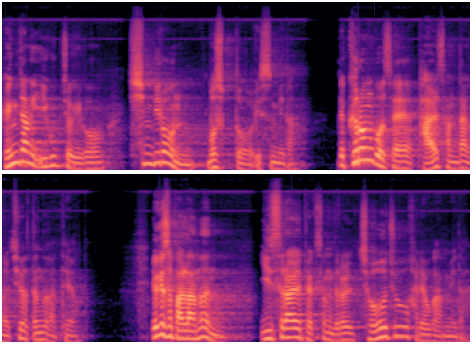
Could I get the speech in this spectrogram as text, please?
굉장히 이국적이고 신비로운 모습도 있습니다. 그런 곳에 바알 산당을 지었던 것 같아요. 여기서 발람은 이스라엘 백성들을 저주하려고 합니다.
